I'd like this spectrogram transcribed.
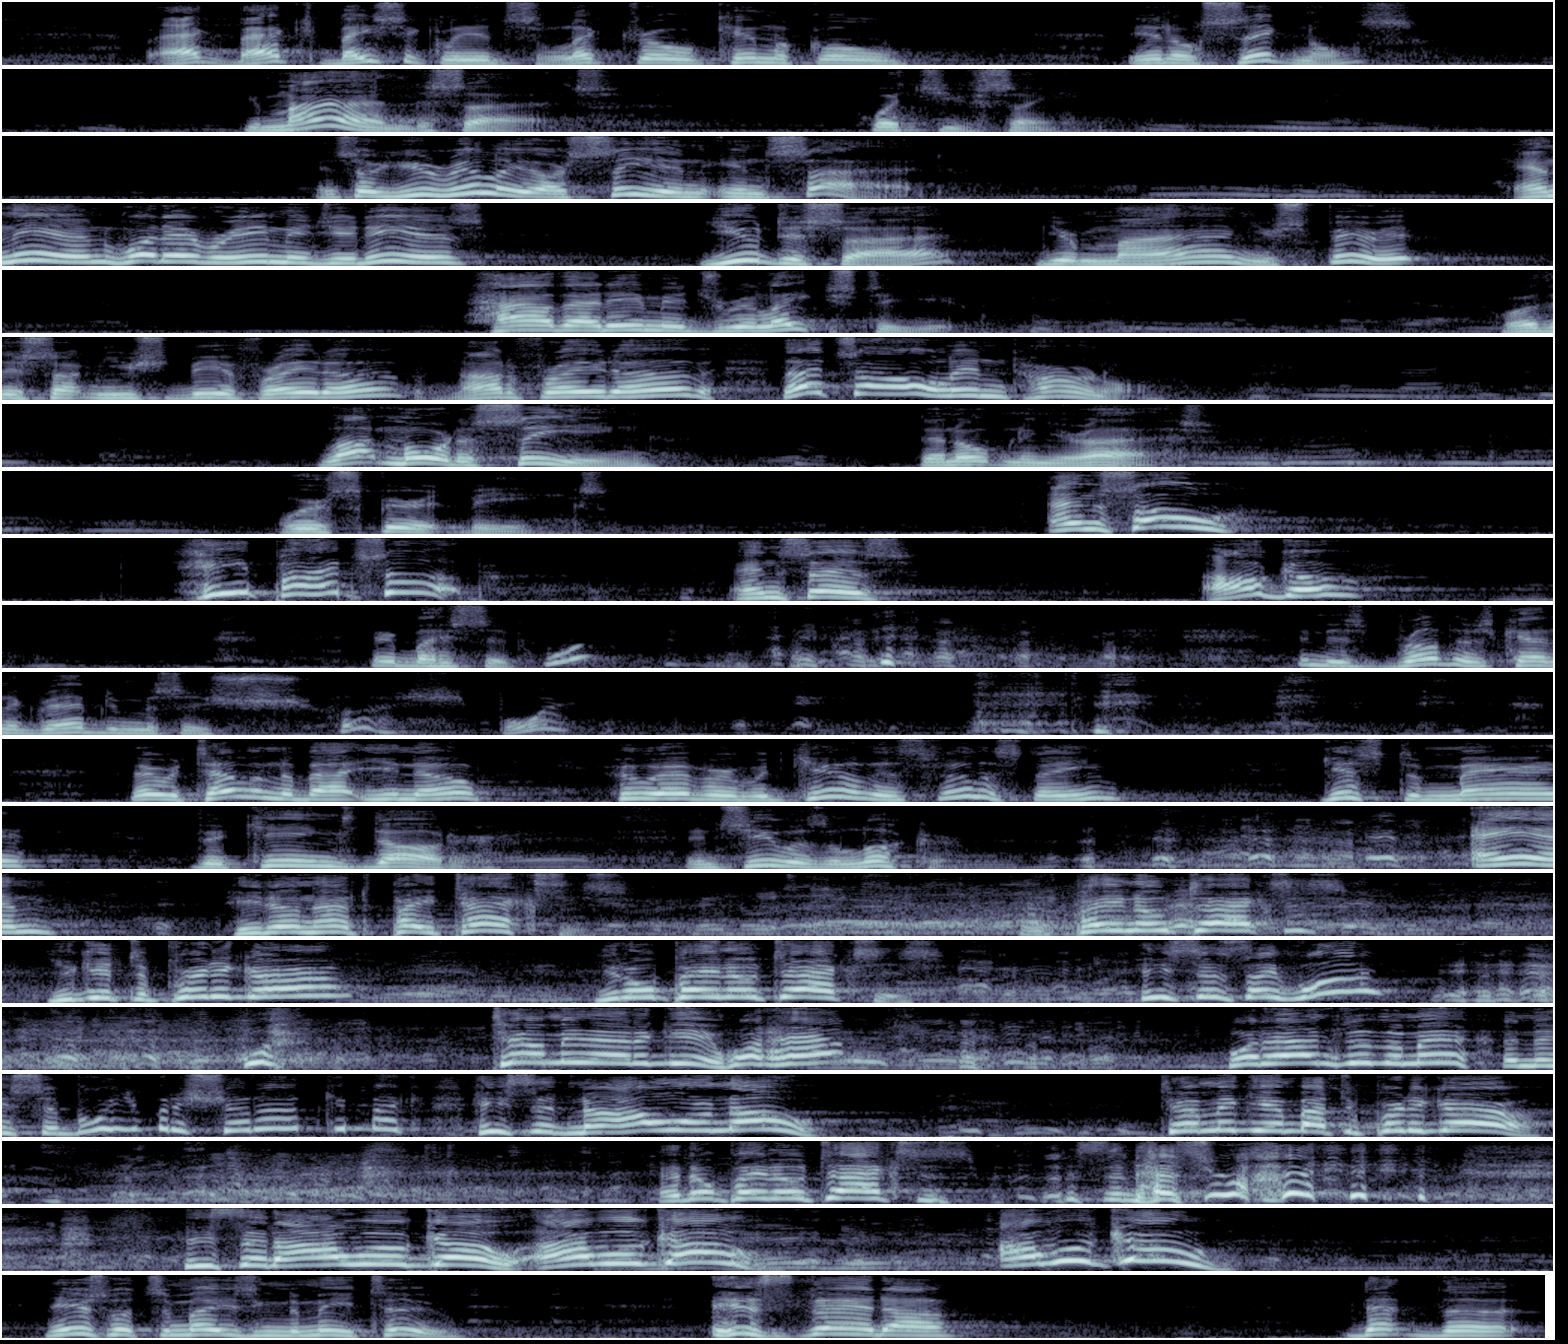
Basically, it's electrochemical, you know, signals. Your mind decides what you've seen. And so you really are seeing inside. And then, whatever image it is, you decide your mind, your spirit, how that image relates to you. Whether it's something you should be afraid of or not afraid of, that's all internal. A lot more to seeing than opening your eyes. We're spirit beings. And so he pipes up and says, I'll go. Everybody said, What? And his brothers kind of grabbed him and said, Shush, boy. they were telling about, you know, whoever would kill this Philistine gets to marry the king's daughter. And she was a looker. And he doesn't have to pay taxes. Pay no taxes. You get the pretty girl, you don't pay no taxes. He says, Say what? what? Tell me that again. What happened? What happened to the man? And they said, Boy, you better shut up. Get back. He said, No, I want to know. Tell me again about the pretty girl. And don't pay no taxes. I said, That's right. he said, I will go. I will go. I will go. Here's what's amazing to me, too, is that, uh, that the,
